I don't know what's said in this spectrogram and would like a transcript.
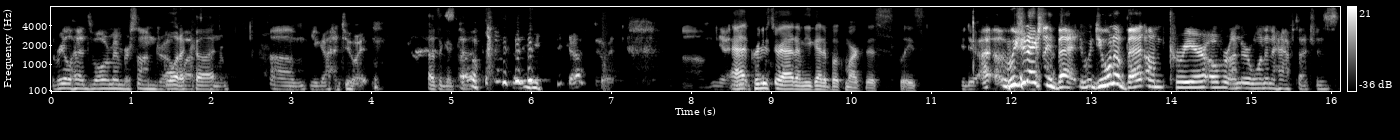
the real heads will remember Sandro. What a cut. Um, you got to do it. That's a good So, cut. you got to do it. Um, yeah, At producer Adam, you got to bookmark this, please. you do. I, we should actually bet. Do you want to bet on career over under one and a half touches?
